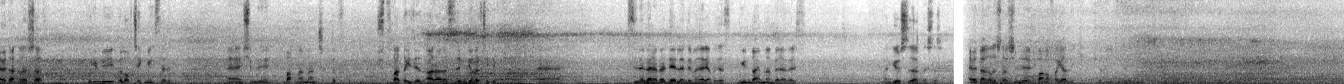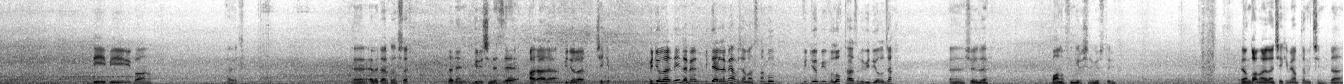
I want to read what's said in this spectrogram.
Evet arkadaşlar, bugün bir vlog çekmek istedim. Ee, şimdi Baknan'dan çıktık, Stuttgart'a gideceğiz. Ara ara size videolar çekip ee, sizinle beraber değerlendirmeler yapacağız. Bugün dayımla beraberiz. Hadi görüşürüz arkadaşlar. Evet arkadaşlar, şimdi Bahnhof'a geldik. Şöyle göstereyim. DB Bahnhof. Evet. Ee, evet arkadaşlar. Zaten gün içinde size ara ara videolar çekip videolar değil de ben bir derleme yapacağım aslında. Bu video bir vlog tarzı bir video olacak. Ee, şöyle de Bahnhof'un girişini göstereyim. Ön kameradan çekim yaptığım için daha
